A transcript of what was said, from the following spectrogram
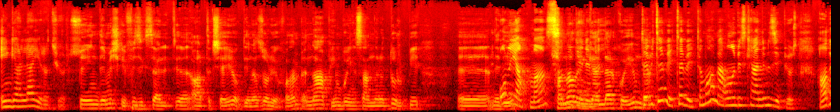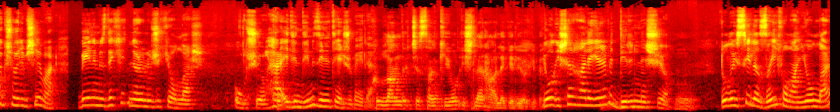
engeller yaratıyoruz. Beyin demiş ki fiziksel e, artık şey yok, dinozor yok falan. Ben ne yapayım bu insanlara dur bir e, ne Onu diyeyim? yapma. Sanal deneme. engeller koyayım da. Tabii tabii tabii. Tamamen onu biz kendimiz yapıyoruz. Halbuki şöyle bir şey var. Beynimizdeki nörolojik yollar oluşuyor. Her edindiğimiz yeni tecrübeyle. Kullandıkça sanki yol işler hale geliyor gibi. Yol işler hale gelir ve derinleşiyor. Dolayısıyla zayıf olan yollar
